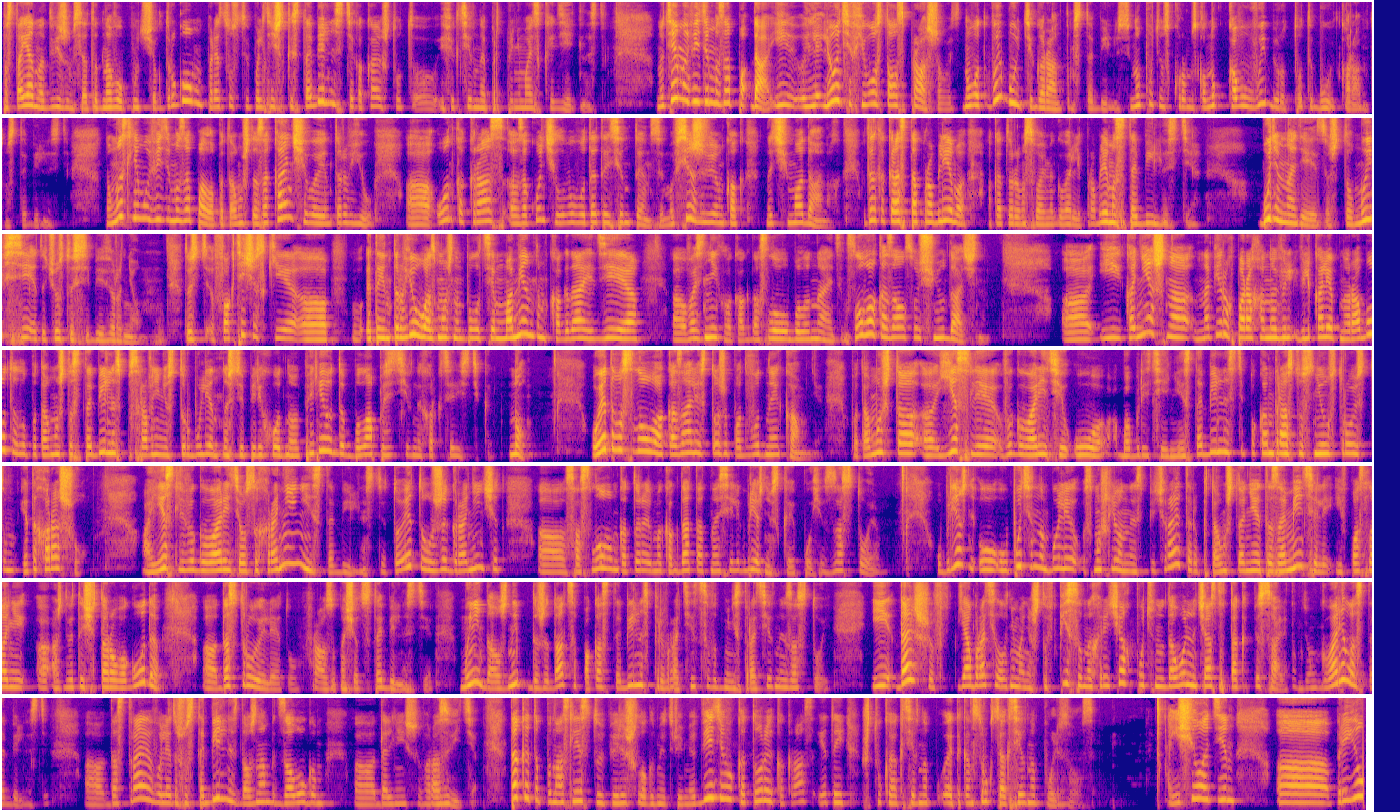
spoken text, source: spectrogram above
постоянно движемся от одного путча к другому. При отсутствии политической стабильности какая же тут э, эффективная предпринимательская деятельность. Но тема, видимо, запа... Да, и Леонтьев его стал спрашивать. Ну вот вы будете гарантом стабильности? Ну, Путин скромно сказал, ну, кого выберут, тот и будет гарантом стабильности. Но мысль ему, видимо, запала, потому что, заканчивая интервью, а, он как раз а, закончил его вот этой сентенцией. Мы все живем как на чемоданах. Вот это как раз та проблема, о которой мы с вами говорили, проблема стабильности. Будем надеяться, что мы все это чувство себе вернем. То есть фактически э, это интервью, возможно, было тем моментом, когда идея э, возникла, когда слово было найдено. Слово оказалось очень удачным. Э, и, конечно, на первых порах оно великолепно работало, потому что стабильность по сравнению с турбулентностью переходного периода была позитивной характеристикой. Но у этого слова оказались тоже подводные камни. Потому что э, если вы говорите о, об обретении стабильности по контрасту с неустройством, это хорошо. А если вы говорите о сохранении стабильности, то это уже граничит э, со словом, которое мы когда-то относили к брежневской эпохе, с застоем. У, Брежне... у, у Путина были смышленные спичрайтеры, потому что они это заметили, и в послании э, аж 2002 года а, достроили эту фразу насчет стабильности. Мы не должны дожидаться, пока стабильность превратится в административный застой. И дальше я обратила внимание, что в писанных речах Путину довольно часто так и писали. Там, где он говорил о стабильности, а, достраивали это, что стабильность должна быть залогом а, дальнейшего развития. Так это по наследству перешло к Дмитрию Медведеву, который как раз этой штукой активно, этой конструкцией активно пользовался. Еще один э, прием,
